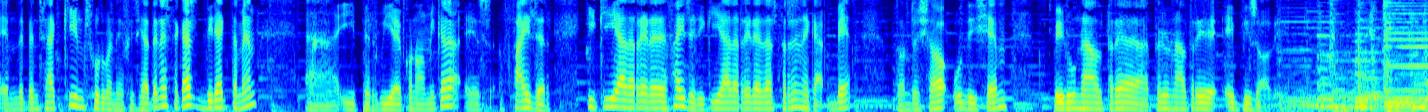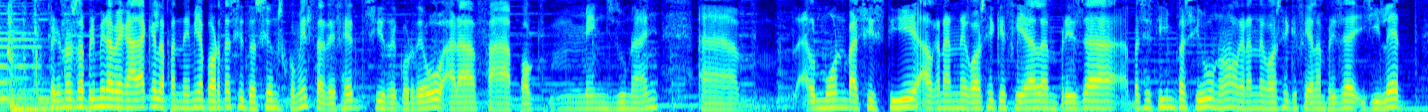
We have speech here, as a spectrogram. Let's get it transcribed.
hem de pensar quin surt beneficiat. En aquest cas, directament, eh, i per via econòmica, és Pfizer. I qui hi ha darrere de Pfizer i qui hi ha darrere d'AstraZeneca? Bé, doncs això ho deixem per un altre, per un altre episodi. Però no és la primera vegada que la pandèmia porta situacions com esta. De fet, si recordeu, ara fa poc menys d'un any, eh, el món va assistir al gran negoci que feia l'empresa, va assistir impassiu, no?, al gran negoci que feia l'empresa Gillette,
